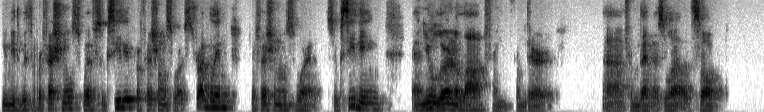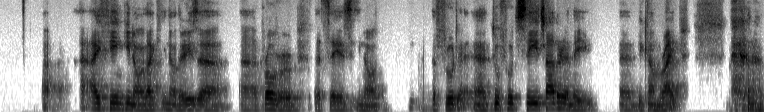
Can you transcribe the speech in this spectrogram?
You meet with professionals who have succeeded, professionals who are struggling, professionals who are succeeding, and you learn a lot from from their uh, from them as well. So uh, I think you know, like you know, there is a, a proverb that says, you know, the fruit, uh, two fruits see each other and they uh, become ripe. uh,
